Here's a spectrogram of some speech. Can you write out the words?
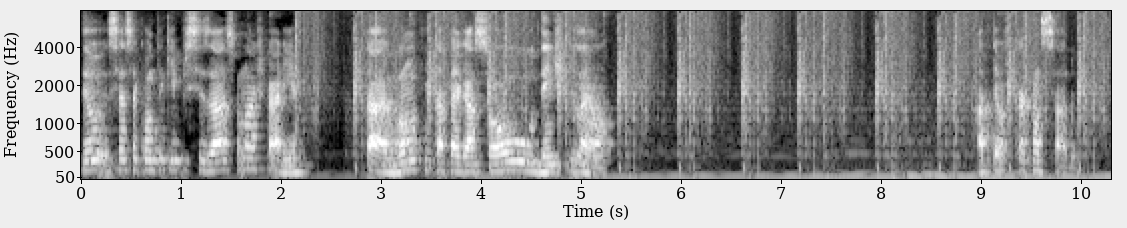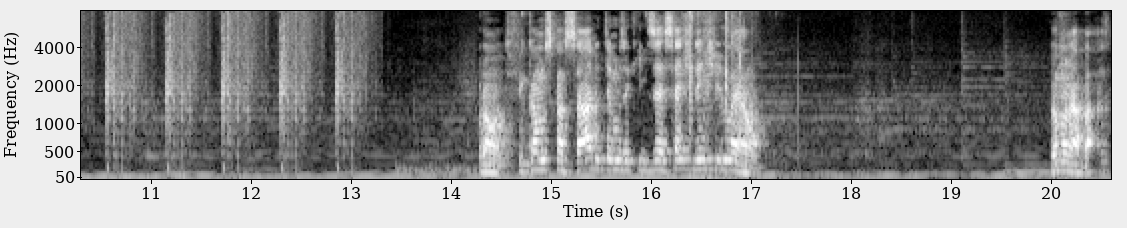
Eu, se essa conta aqui precisasse, eu não acharia. Tá, vamos tentar pegar só o dente de leão. Até eu ficar cansado. Pronto, ficamos cansados. Temos aqui 17 dentes de leão. Vamos na base.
